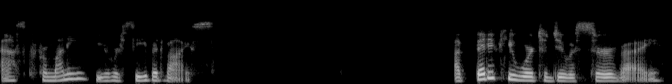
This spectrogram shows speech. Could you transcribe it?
ask for money, you receive advice. I bet if you were to do a survey,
